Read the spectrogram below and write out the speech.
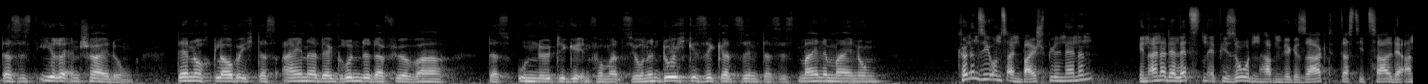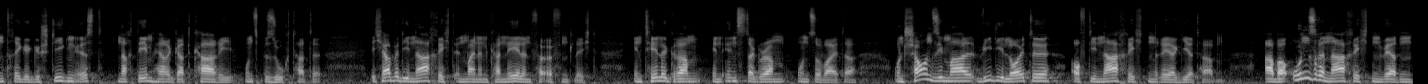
das ist ihre Entscheidung. Dennoch glaube ich, dass einer der Gründe dafür war, dass unnötige Informationen durchgesickert sind. Das ist meine Meinung. Können Sie uns ein Beispiel nennen? In einer der letzten Episoden haben wir gesagt, dass die Zahl der Anträge gestiegen ist, nachdem Herr Gadkari uns besucht hatte. Ich habe die Nachricht in meinen Kanälen veröffentlicht, in Telegram, in Instagram und so weiter. Und schauen Sie mal, wie die Leute auf die Nachrichten reagiert haben. Aber unsere Nachrichten werden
